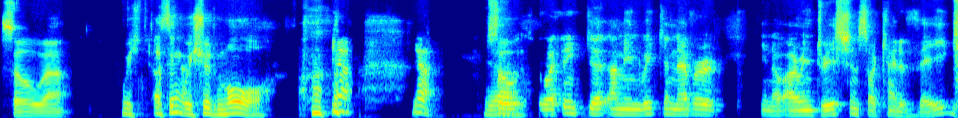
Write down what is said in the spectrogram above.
so uh, we, I think we should more. yeah, yeah, yeah. So, so I think uh, I mean we can never, you know, our intuitions are kind of vague,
